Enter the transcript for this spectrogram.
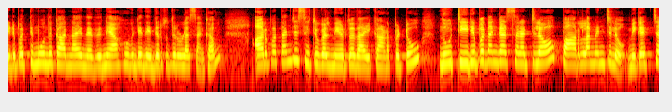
എഴുപത്തിമൂന്നുകാരനായ നെതന്യാഹുവിന്റെ നേതൃത്വത്തിലുള്ള സംഘം അറുപത്തഞ്ച് സീറ്റുകൾ നേടുന്നതായി കാണപ്പെട്ടു. നൂറ്റി ഇരുപതംഗ സെനറ്റിലോ പാർലമെന്റിലോ മികച്ച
